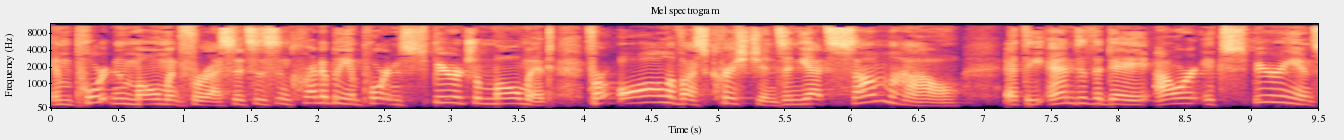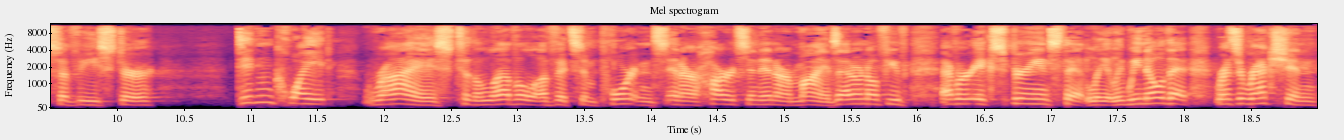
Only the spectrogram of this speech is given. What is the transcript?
important moment for us. It's this incredibly important spiritual moment for all of us Christians. And yet somehow, at the end of the day, our experience of Easter didn't quite rise to the level of its importance in our hearts and in our minds. I don't know if you've ever experienced that lately. We know that Resurrection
